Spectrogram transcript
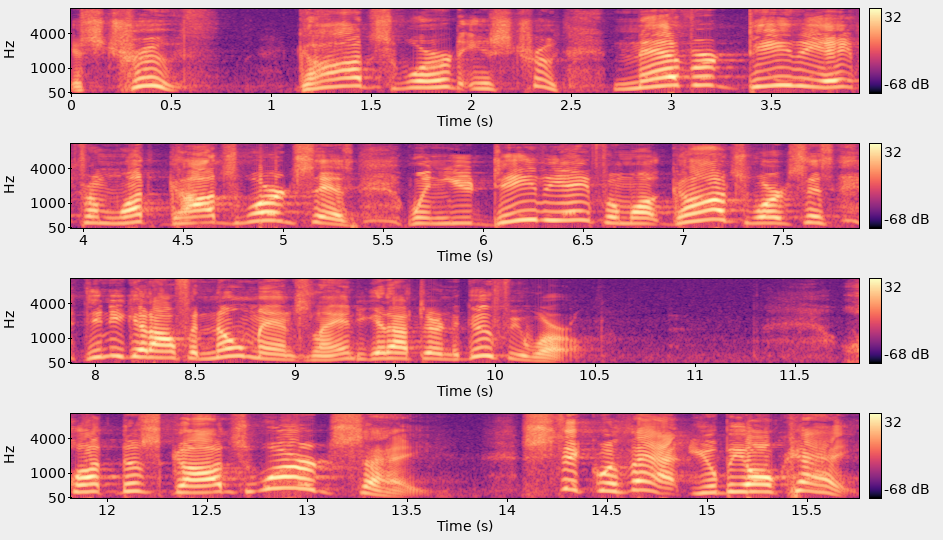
It's truth. God's word is truth. Never deviate from what God's word says. When you deviate from what God's word says, then you get off in no man's land. You get out there in the goofy world. What does God's word say? Stick with that. You'll be okay.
